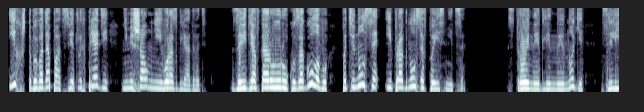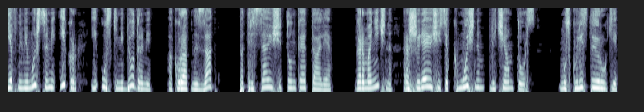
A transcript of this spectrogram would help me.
их, чтобы водопад светлых прядей не мешал мне его разглядывать. Заведя вторую руку за голову, потянулся и прогнулся в пояснице. Стройные длинные ноги с рельефными мышцами икр и узкими бедрами, аккуратный зад, потрясающе тонкая талия, гармонично расширяющийся к мощным плечам торс, мускулистые руки,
